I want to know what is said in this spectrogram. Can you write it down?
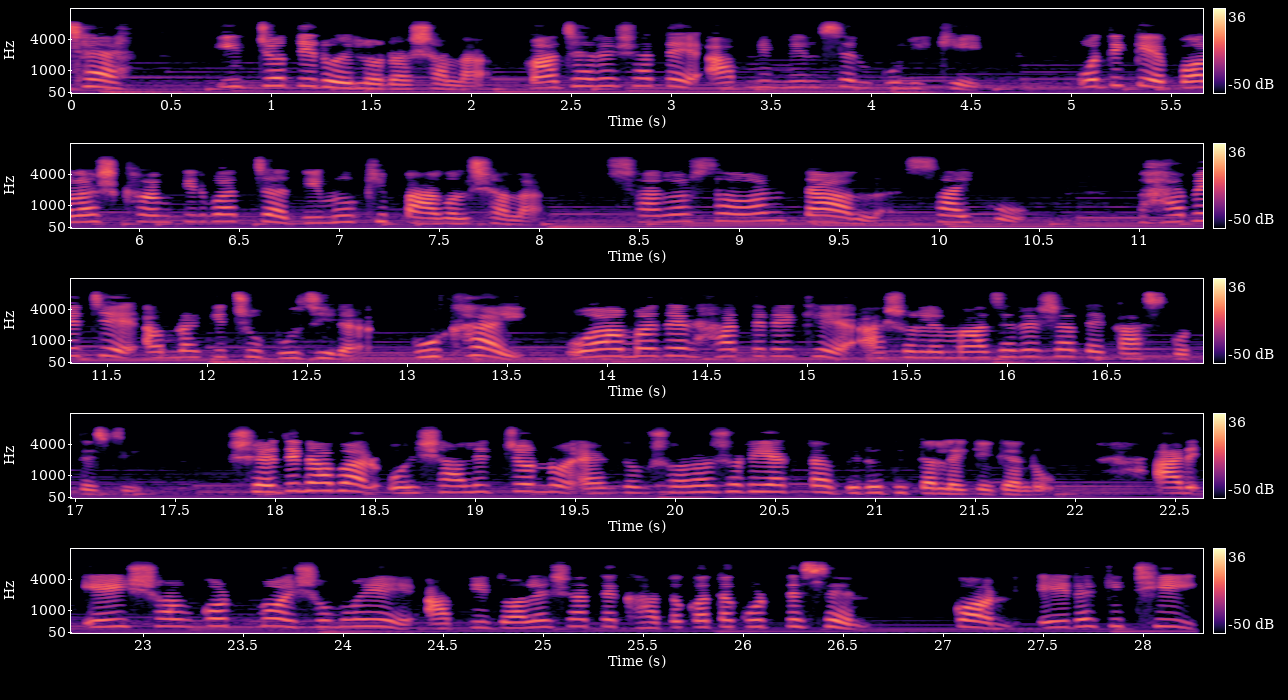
ছ্যাঃ, ইজ্জতই রইল না শালা। মাঝারের সাথে আপনি মিলছেন গুলি খেয়ে। ওদিকে পলাশ খানকির বাচ্চা দ্বিমুখী পাগল শালা। শালার সওয়াল টাল, সাইকো। ভাবে যে আমরা কিছু বুঝি না। গুখাই ও আমাদের হাতে রেখে আসলে মাঝারের সাথে কাজ করতেছি। সেদিন আবার ওই শালির জন্য একদম সরাসরি একটা বিরোধিতা লেগে গেল। আর এই সংকটময় সময়ে আপনি দলের সাথে ঘাতকতা করতেছেন? কন, এইটা কি ঠিক?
